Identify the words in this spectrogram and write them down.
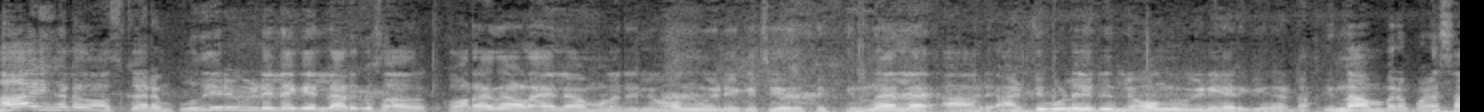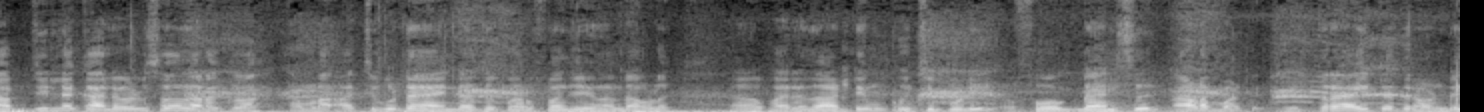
ഹായ് ഹലോ നമസ്കാരം. പുതിയൊരു വീഡിയോയിലേക്ക് എല്ലാവർക്കും സ്വാഗതം. കുറെ നാളായല്ലോ നമ്മളൊരു ലോങ് വീഡിയോ ഒക്കെ ചെയ്തിട്ട്. ഇന്നല്ല ആ ഒരു അടിപൊളി ഒരു ലോങ് വീഡിയോ ആയിരിക്കും കേട്ടോ. ഇന്ന് അമ്പലപ്പുഴ സബ് ജില്ല കലോത്സവം നടക്കുക നമ്മുടെ അച്ചുകുട്ടൻ അതിന്റെ അകത്ത് പെർഫോം ചെയ്യുന്നുണ്ട് അവൾ. ഭരതനാട്യം കുച്ചിപ്പുടി ഫോക്ക് ഡാൻസ് നാടൻ പാട്ട് ഇത്ര ഐറ്റത്തിനുണ്ട്.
